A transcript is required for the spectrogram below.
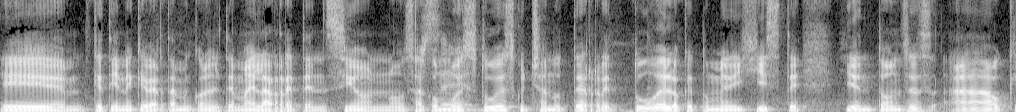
Eh, que tiene que ver también con el tema de la retención, ¿no? O sea, como Sí. estuve escuchándote, retuve lo que tú me dijiste. Y entonces, ah, ok,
